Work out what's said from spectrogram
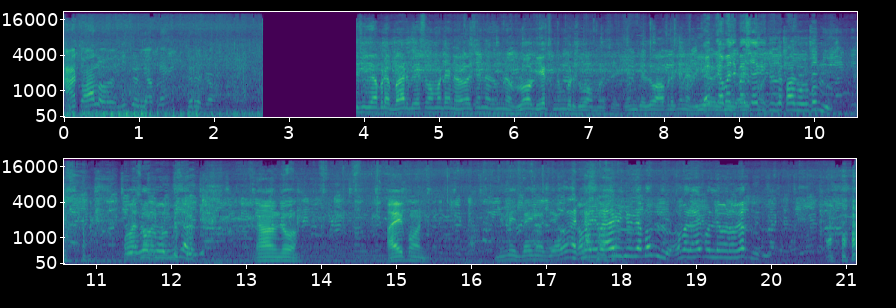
હા તો હાલો હવે નીકળીએ આપણે ઘરે જવા આપણે બહાર બેસવા માટે ને હવે છે ને તમને વ્લોગ એક નંબર જોવા મળશે. કેમ કે જો આપણે છે ને લઈ જો. આઈફોન નિમેશભાઈ નો છે હો.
